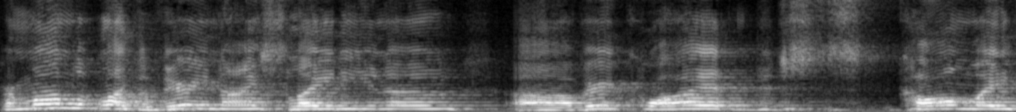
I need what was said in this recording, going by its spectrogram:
her mom looked like a very nice lady, you know, uh, very quiet, just calm lady.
